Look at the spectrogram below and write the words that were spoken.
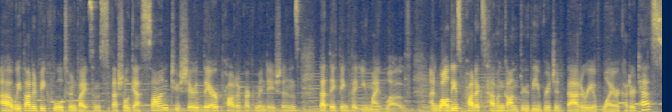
Uh, we thought it'd be cool to invite some special guests on to share their product recommendations that they think that you might love. And while these products haven't gone through the rigid battery of Wirecutter tests,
